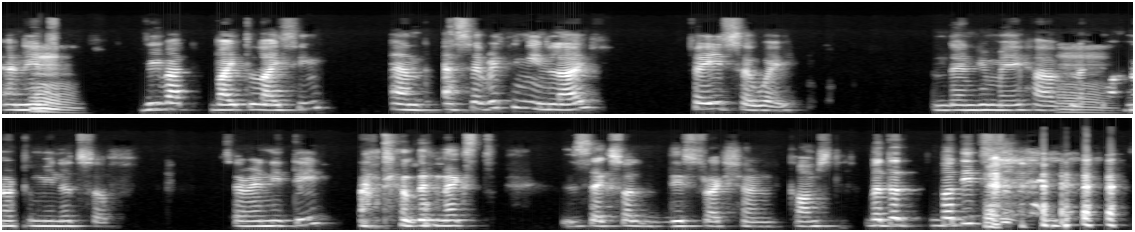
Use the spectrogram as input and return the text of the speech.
And it's mm. revitalizing and as everything in life fades away and then you may have mm. like one or two minutes of serenity until the next sexual distraction comes but that but it's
